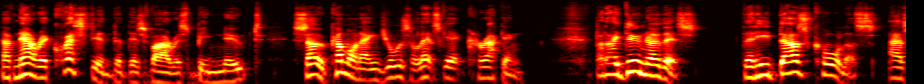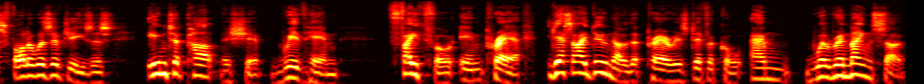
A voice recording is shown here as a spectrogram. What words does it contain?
have now requested that this virus be nuked. So come on, angels, let's get cracking. But I do know this that he does call us as followers of Jesus into partnership with him, faithful in prayer. Yes, I do know that prayer is difficult and will remain so.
